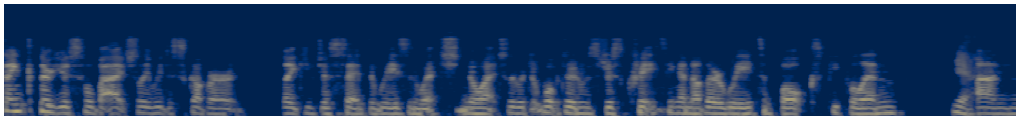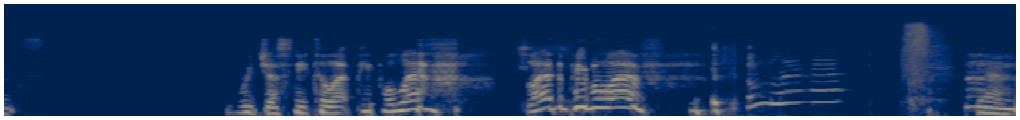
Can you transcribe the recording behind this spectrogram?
think they're useful but actually we discover like you've just said the ways in which no actually what we're doing was just creating another way to box people in Yeah. and we just need to let people live let the people live yeah.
